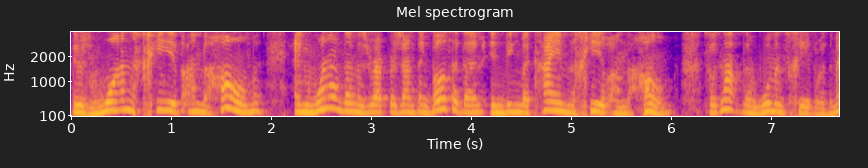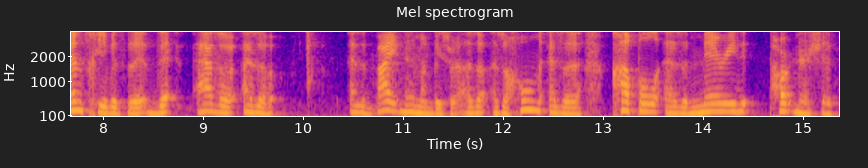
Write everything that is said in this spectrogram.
there's one chiv on the home, and one of them is representing both of them in being mekayim the chiv on the home. So it's not the woman's chiv or the men's chiv; it's the, the as a as a as a bayit ne'eman as a as a home, as a couple, as a married partnership,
